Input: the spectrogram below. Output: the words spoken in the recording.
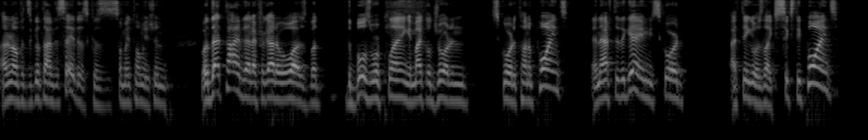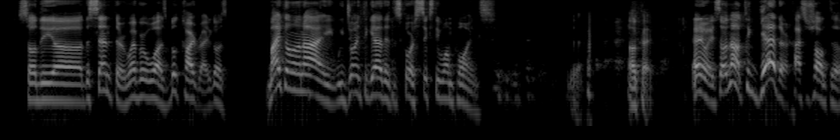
I don't know if it's a good time to say this because somebody told me you shouldn't. Well, that time that I forgot who it was, but the Bulls were playing and Michael Jordan scored a ton of points. And after the game, he scored, I think it was like 60 points. So the uh, the center, whoever it was, Bill Cartwright, he goes, Michael and I, we joined together to score 61 points. Yeah. Okay. Anyway, so now together, chas v'shalom to-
